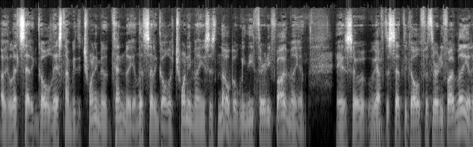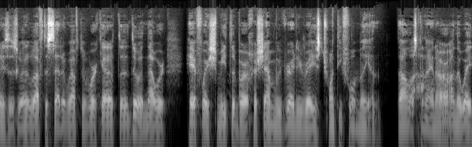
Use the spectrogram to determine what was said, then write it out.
okay, let's set a goal. Last time we did 20 million, 10 million. Let's set a goal of 20 million. He says, no, but we need 35 million. And so we have to set the goal for 35 million. He says, well, we'll have to set it. We'll have to work out to do it. Now we're halfway Shemitah, Baruch Hashem. We've already raised 24 million dollars wow. on the way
